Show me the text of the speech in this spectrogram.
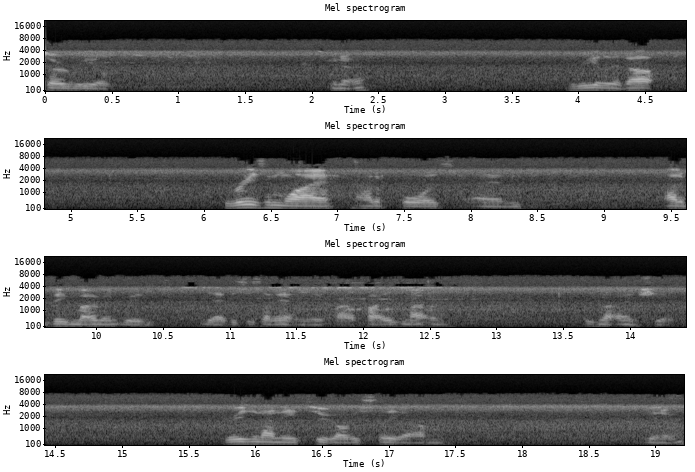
so real. You know? Reel it up. The reason why I had a pause and had a big moment with, yeah, this is something I need to clarify, is my own, is my own shit. The reason I need to obviously, um, you know,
